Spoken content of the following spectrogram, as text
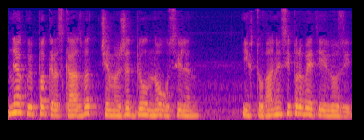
Някои пък разказват, че мъжът бил много силен. И в това не си правете иллюзии.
